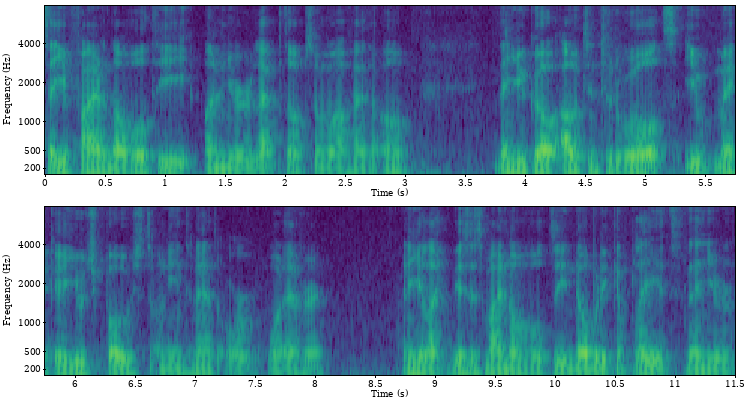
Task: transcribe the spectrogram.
say you find a novelty on your laptop somehow had oh, then you go out into the world, you make a huge post on the internet or whatever, and you're like, this is my novelty, nobody can play it. Then you're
